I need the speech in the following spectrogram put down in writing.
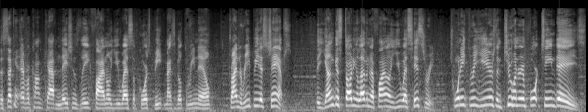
The second ever CONCACAF Nations League final, U.S., of course, beat Mexico 3 0, trying to repeat as champs. The youngest starting 11 in a final in U.S. history 23 years and 214 days.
